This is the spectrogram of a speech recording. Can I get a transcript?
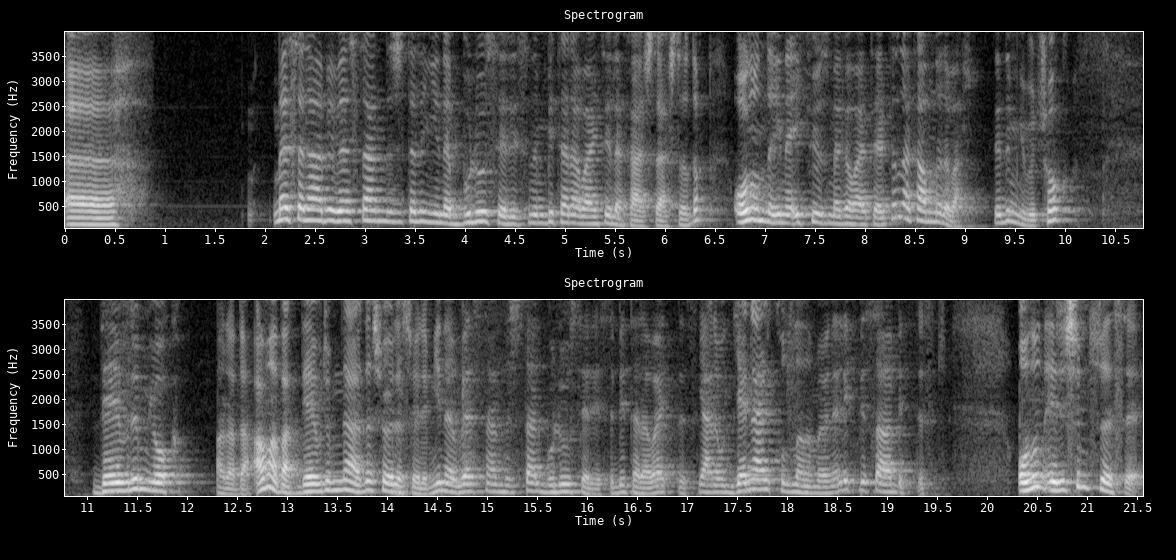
Ee, mesela bir Western Digital'in yine Blue serisinin 1 TB ile karşılaştırdım. Onun da yine 200 MB'a yakın rakamları var. Dediğim gibi çok devrim yok arada. Ama bak devrim nerede şöyle söyleyeyim. Yine Western Digital Blue serisi 1 TB disk. Yani o genel kullanıma yönelik bir sabit disk. Onun erişim süresi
